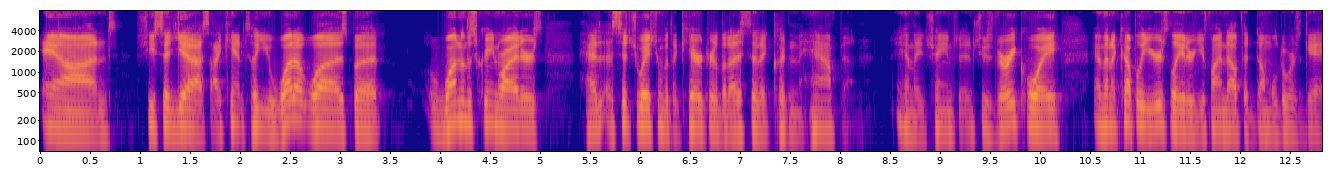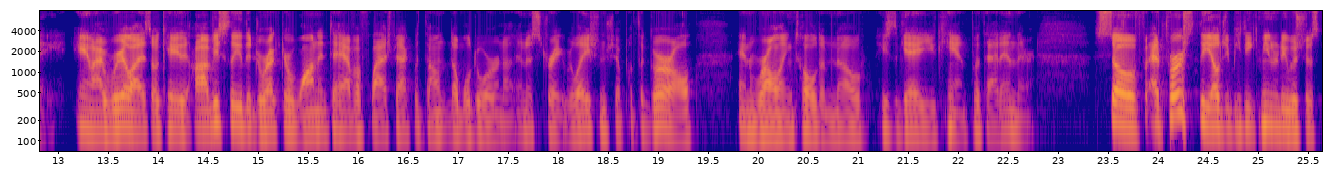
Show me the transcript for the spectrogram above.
And she said, Yes, I can't tell you what it was, but one of the screenwriters had a situation with a character that I said it couldn't happen. And they changed it. And she was very coy. And then a couple of years later, you find out that Dumbledore's gay. And I realized, okay, obviously the director wanted to have a flashback with Dum- Dumbledore in a, in a straight relationship with the girl. And Rowling told him, no, he's gay. You can't put that in there. So at first, the LGBT community was just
